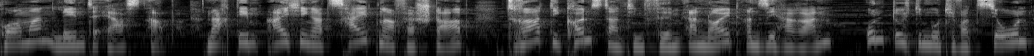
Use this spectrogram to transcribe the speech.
Hormann lehnte erst ab. Nachdem Eichinger zeitnah verstarb, trat die Konstantin-Film erneut an sie heran und durch die Motivation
